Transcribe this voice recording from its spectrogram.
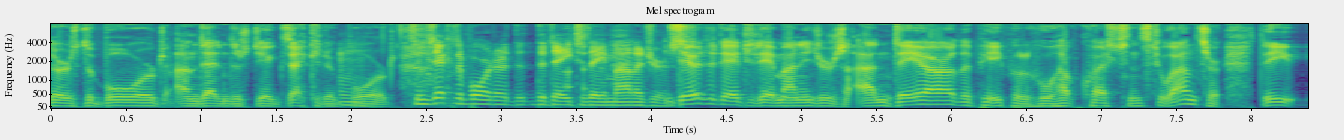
There's the board, and then there's the executive mm. board. The executive board are the day to day managers. They're the day to day managers, and they are the people who have questions to answer. The,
